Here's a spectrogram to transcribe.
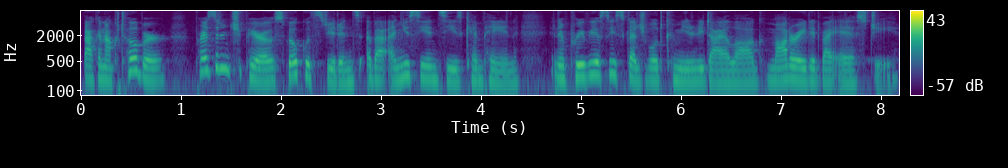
Back in October, President Shapiro spoke with students about NUCNC's campaign in a previously scheduled community dialogue moderated by ASG.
